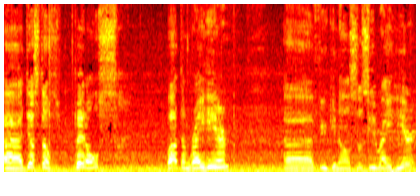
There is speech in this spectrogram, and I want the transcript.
uh, adjustable pedals button right here. Uh, if you can also see right here,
